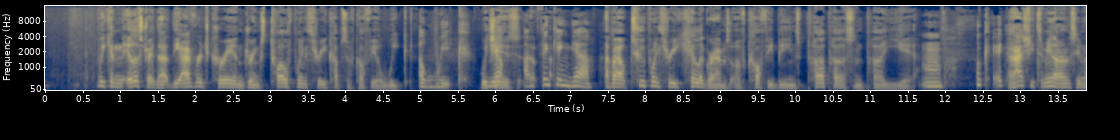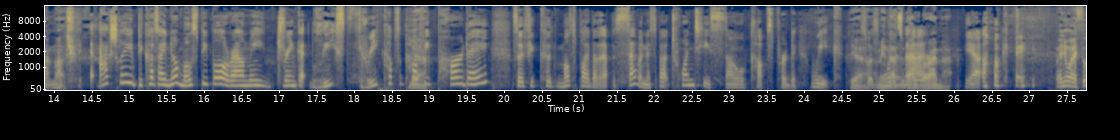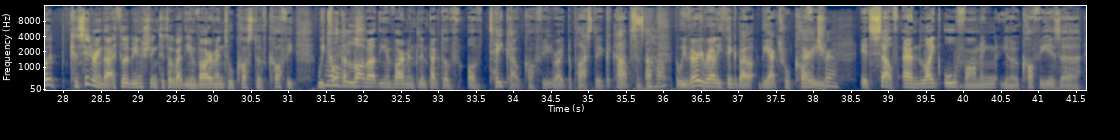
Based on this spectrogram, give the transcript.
we can illustrate that. The average Korean drinks 12.3 cups of coffee a week, A week. Which Yep, is, I'm thinking, yeah. about 2.3 kilograms of coffee beans per person per year. Mm, okay. And actually, to me, that doesn't seem that much. Actually, because I know most people around me drink at least three cups of coffee Yeah. per day. So if you could multiply by that by seven, it's about 20 so cups per day, week. Yeah, so it's I mean, that's about that. where I'm at. Yeah, okay. Anyway, I thought, considering that, I thought it'd be interesting to talk about the environmental cost of coffee. We talk a lot about the environmental impact of, of takeout coffee, right? The plastic The cups, and stuff. uh-huh. But we very rarely think about the actual coffee itself. And like all farming, you know, coffee is uh,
